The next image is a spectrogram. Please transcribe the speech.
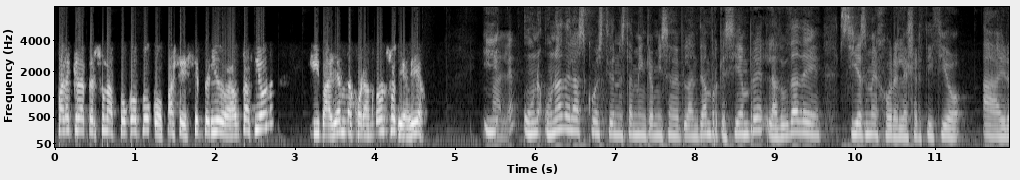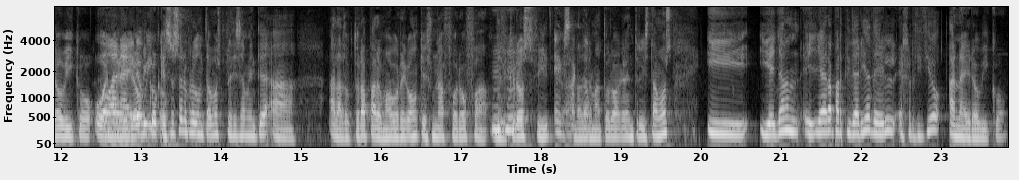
para que la persona poco a poco pase ese periodo de adaptación y vaya mejorando en su día a día. Y Vale. una, una de las cuestiones también que a mí se me plantean, porque siempre la duda de si es mejor el ejercicio aeróbico o, O anaeróbico, anaeróbico. que eso se lo preguntamos precisamente a, a la doctora Paloma Borregón, que es una forofa del CrossFit, a exacto. la dermatóloga que la entrevistamos, y, y ella, ella era partidaria del ejercicio anaeróbico.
